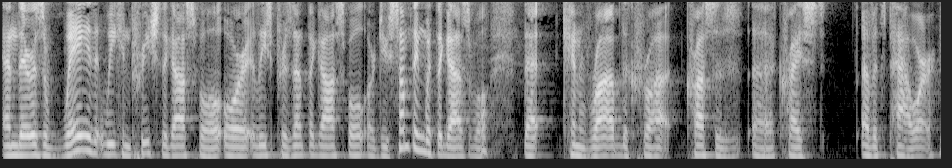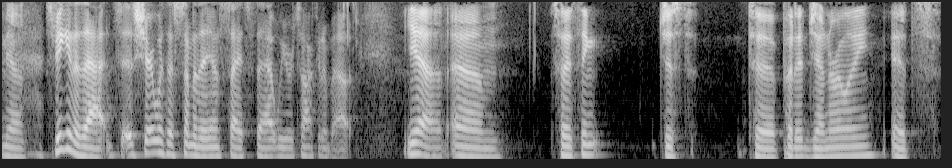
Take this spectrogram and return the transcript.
And there is a way that we can preach the gospel, or at least present the gospel, or do something with the gospel that can rob the cro- cross of uh, Christ of its power. Yeah. Speaking of that, share with us some of the insights that we were talking about. Yeah. Um, so I think just to put it generally, it's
